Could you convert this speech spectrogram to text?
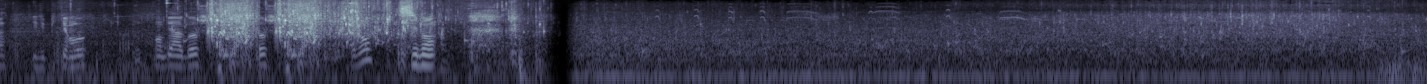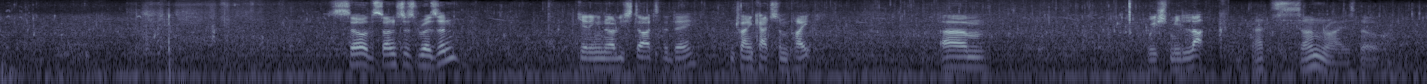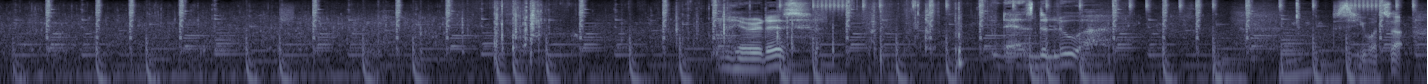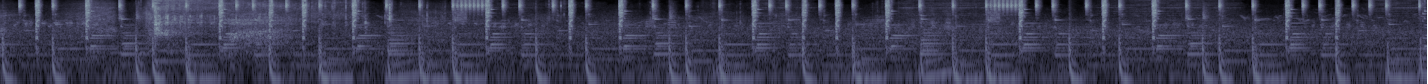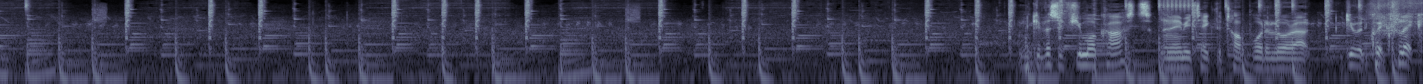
pas- il est piqué en haut. Donc prends bien à gauche. Gauche. C'est bon C'est bon. So the sun's just risen, getting an early start to the day. and try and catch some pike. Um, wish me luck. That's sunrise though. Here it is. There's the lure. To see what's up. Few more casts and maybe take the top water lure out, give it a quick flick.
